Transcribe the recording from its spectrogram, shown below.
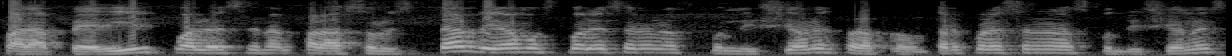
para pedir cuáles eran, para solicitar, digamos, cuáles eran las condiciones, para preguntar cuáles eran las condiciones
